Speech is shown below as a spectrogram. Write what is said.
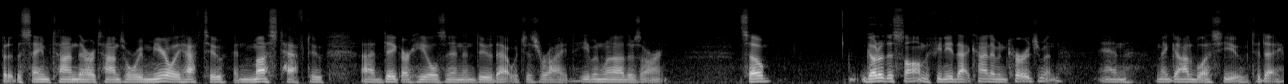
But at the same time, there are times where we merely have to and must have to uh, dig our heels in and do that which is right, even when others aren't. So go to the psalm if you need that kind of encouragement, and may God bless you today.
